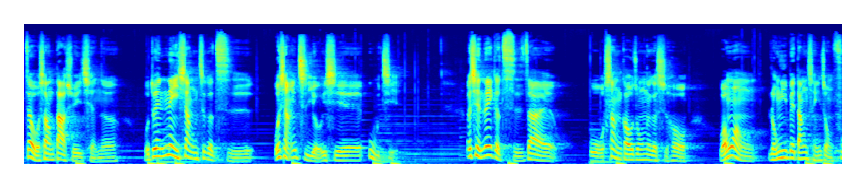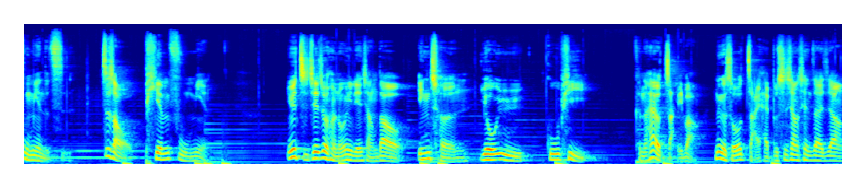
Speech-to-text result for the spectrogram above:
在我上大学以前呢，我对内向这个词，我想一直有一些误解，而且那个词在我上高中那个时候，往往容易被当成一种负面的词。至少偏负面，因为直接就很容易联想到阴沉、忧郁、孤僻，可能还有宅吧。那个时候宅还不是像现在这样，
